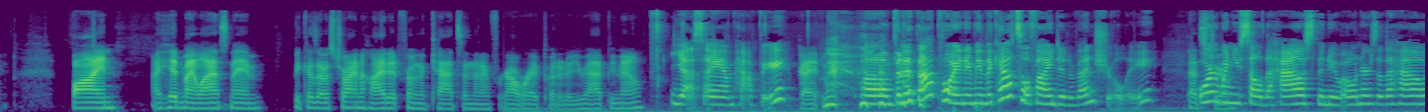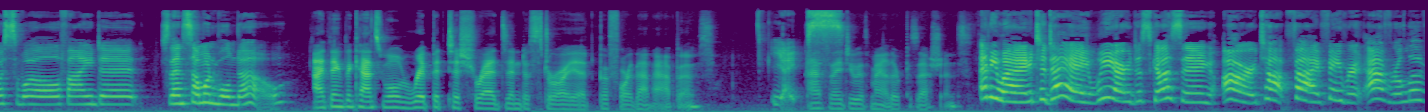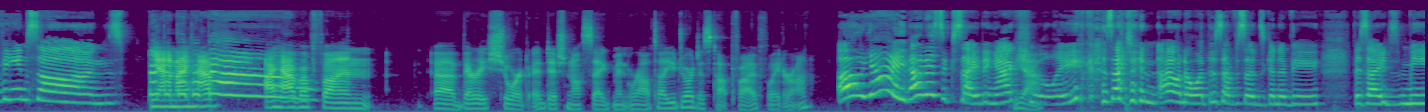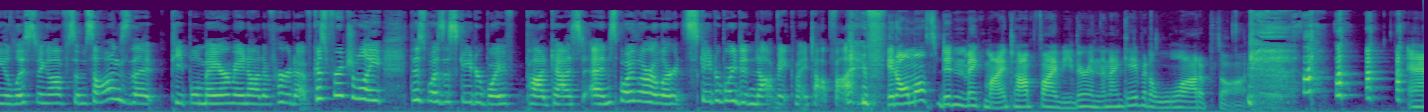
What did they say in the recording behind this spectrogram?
Fine. I hid my last name because I was trying to hide it from the cats and then I forgot where I put it. Are you happy now? yes, I am happy. Right. Um, but at that point, I mean, the cats will find it eventually. That's or true. when you sell the house, the new owners of the house will find it. So then someone will know. I think the cats will rip it to shreds and destroy it before that happens, Yikes. as they do with my other possessions. Anyway, today we are discussing our top five favorite Avril Lavigne songs. Yeah, and I have I have a fun, uh, very short additional segment where I'll tell you Georgia's top five later on. Oh yay, that is exciting actually, because I didn't I don't know what this episode's gonna be besides me listing off some songs that people may or may not have heard of. Because originally this was a Skater Boy podcast, and spoiler alert, Skater Boy did not make my top five. It almost didn't make my top five either, and then I gave it a lot of thought.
